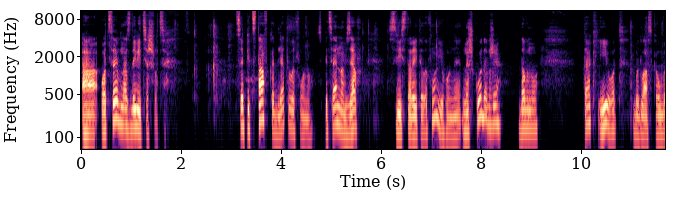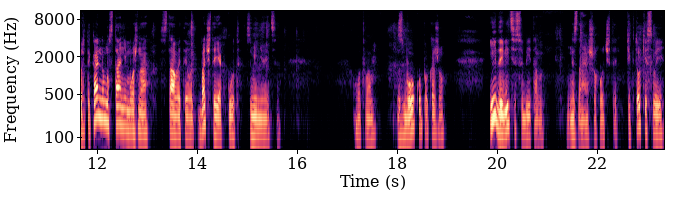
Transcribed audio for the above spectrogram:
А оце в нас дивіться, що це. Це підставка для телефону. Спеціально взяв свій старий телефон, його не, не шкода вже давно. Так, і от, будь ласка, у вертикальному стані можна ставити, от бачите, як кут змінюється. От вам збоку покажу. І дивіться собі там, не знаю, що хочете. Тіктоки свої,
